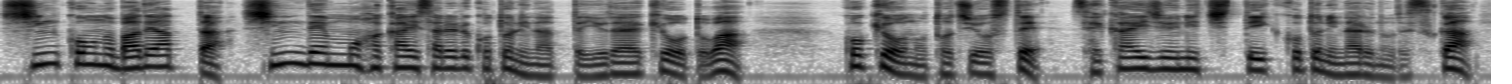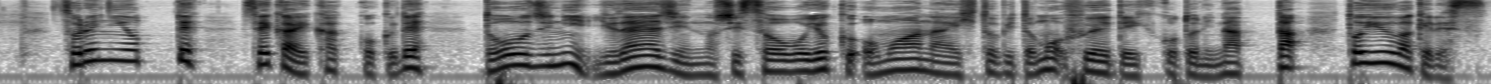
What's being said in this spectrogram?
信仰の場であった神殿も破壊されることになったユダヤ教徒は、故郷の土地を捨て世界中に散っていくことになるのですが、それによって世界各国で同時にユダヤ人の思想をよく思わない人々も増えていくことになったというわけです。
